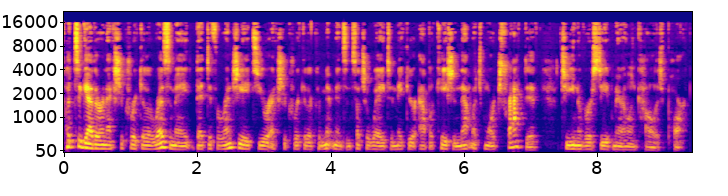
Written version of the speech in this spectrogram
put together an extracurricular resume that differentiates your extracurricular commitments in such a way to make your application that much more attractive to University of Maryland College Park.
